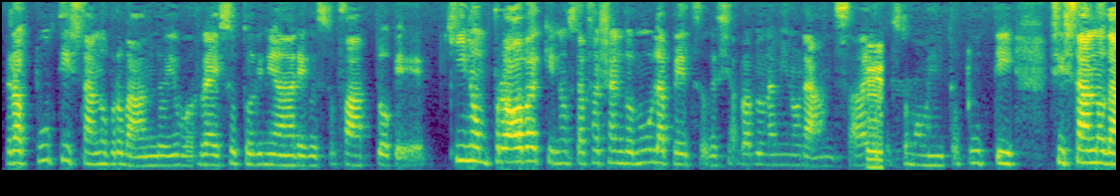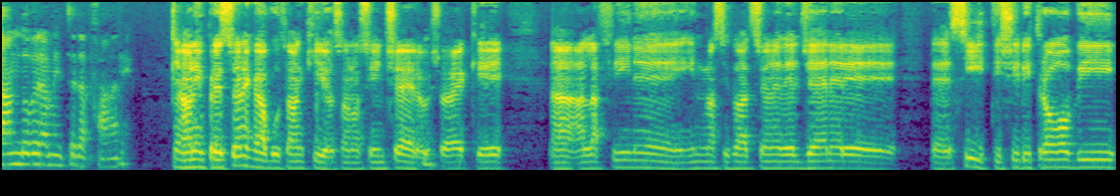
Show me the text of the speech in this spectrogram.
però tutti stanno provando. Io vorrei sottolineare questo fatto che chi non prova e chi non sta facendo nulla penso che sia proprio una minoranza eh, in mm. questo momento. Tutti si stanno dando veramente da fare. È un'impressione che ho avuto anch'io, sono sincero, mm. cioè che uh, alla fine in una situazione del genere eh, sì, ti ci ritrovi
